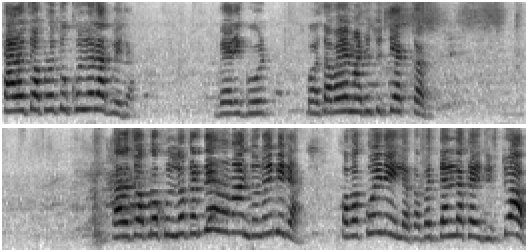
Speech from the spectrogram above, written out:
તારો ચોપડો તું ખુલ્લો રાખ બેટા વેરી ગુડ બસ હવે એમાંથી તું ચેક કર તારો ચોપડો ખુલ્લો કરી દે હવે વાંધો નહીં બેટા હવે કોઈ નહીં લખે બધાને લખાઈ દઉં સ્ટોપ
